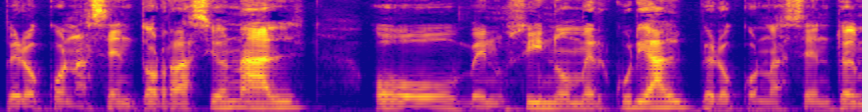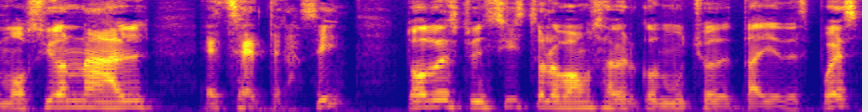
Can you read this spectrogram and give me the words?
pero con acento racional, o venusino mercurial, pero con acento emocional, etcétera, ¿sí? Todo esto, insisto, lo vamos a ver con mucho detalle después,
